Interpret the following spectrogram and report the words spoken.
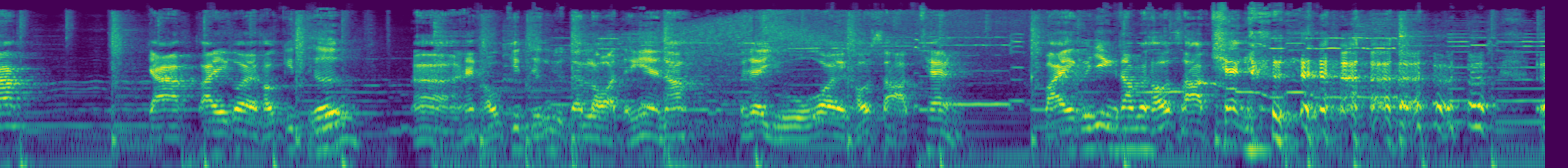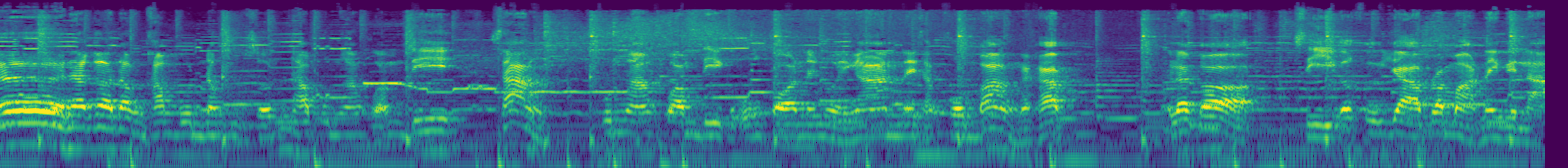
รัก จากไปก็ให้เขาคิดถึง อ่าให้เขาคิดถึงอยู่ตลอดอย่างเงี้ยเนาะไม่ใช่อยู่ก็ให้เขาสาบแช่ง ไปก็ยิ่งทำให้เขาสาบแช่ง เออนะก็ต้องทำบุญทำกุศลทำบุญงามความดี สร้างคุณงามความดีกับองค์กรในหน่วยงานในสังคมบ้างนะครับ แล้วก็สี่ก็คืออย่าประมาทในเวลา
